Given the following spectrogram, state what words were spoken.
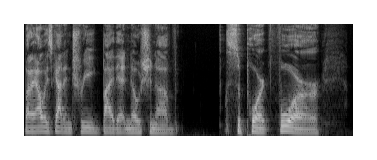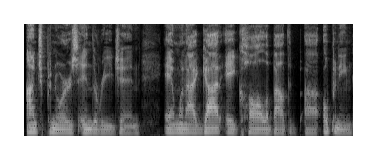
But I always got intrigued by that notion of support for entrepreneurs in the region and when I got a call about the uh, opening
